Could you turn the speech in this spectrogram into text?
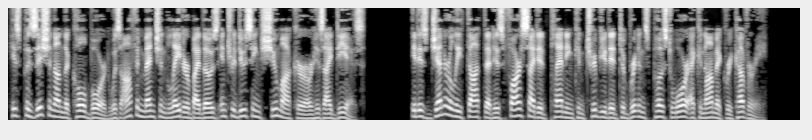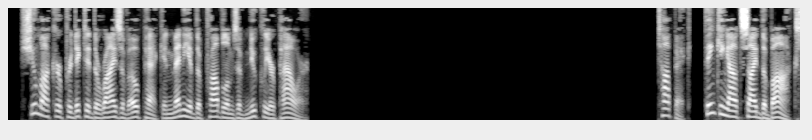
His position on the coal board was often mentioned later by those introducing Schumacher or his ideas. It is generally thought that his far-sighted planning contributed to Britain's post-war economic recovery. Schumacher predicted the rise of OPEC and many of the problems of nuclear power. Thinking outside the box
